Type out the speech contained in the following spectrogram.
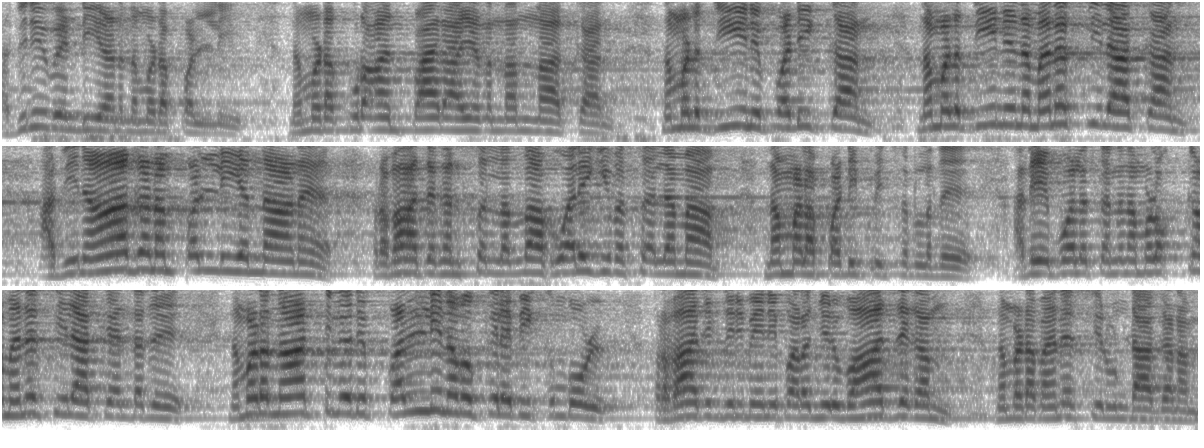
അതിനുവേണ്ടിയാണ് നമ്മുടെ പള്ളി. നമ്മുടെ ഖുർആൻ പാരായണം നന്നാക്കാൻ നമ്മൾ ദീന് പഠിക്കാൻ നമ്മൾ ദീനിനെ മനസ്സിലാക്കാൻ അതിനാകണം പള്ളി എന്നാണ് പ്രവാചകൻ സല്ലല്ലാഹു അലൈഹി വസല്ലമ നമ്മളെ പഠിപ്പിച്ചിട്ടുള്ളത്. അതേപോലെ തന്നെ നമ്മളൊക്കെ മനസ്സിലാക്കേണ്ടത് നമ്മുടെ നാട്ടിലൊരു പള്ളി നമുക്ക് ലഭിക്കുമ്പോൾ പ്രവാചക തിരുമേനി പറഞ്ഞൊരു വാചകം നമ്മുടെ മനസ്സിലുണ്ടാകണം.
